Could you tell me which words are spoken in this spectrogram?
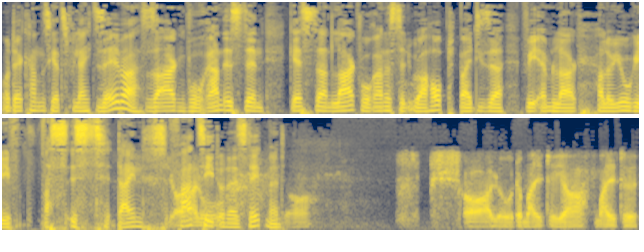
Und er kann es jetzt vielleicht selber sagen, woran es denn gestern lag, woran es denn überhaupt bei dieser WM lag. Hallo Yogi, was ist dein ja, Fazit hallo. oder Statement? Ja. hallo, der Malte, ja, Malte.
